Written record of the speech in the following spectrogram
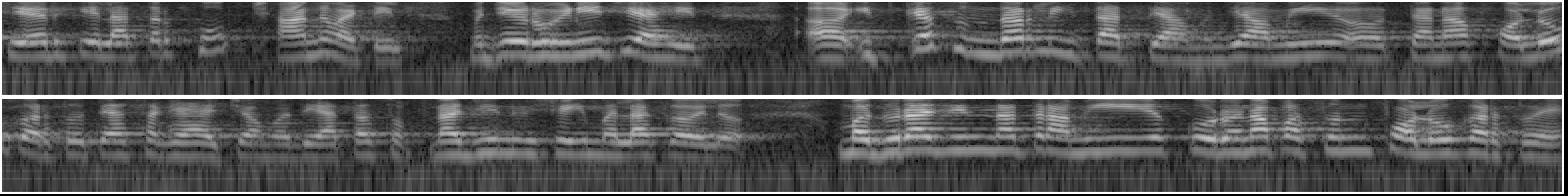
शेअर केला तर खूप छान वाटेल. म्हणजे रोहिणीजी आहेत इतक्या सुंदर लिहितात त्या. म्हणजे आम्ही त्यांना फॉलो करतो त्या सगळ्या ह्याच्यामध्ये. आता स्वप्नाजींविषयी मला कळलं. मधुराजींना तर आम्ही कोरोनापासून फॉलो करतोय.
